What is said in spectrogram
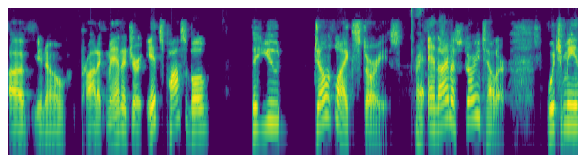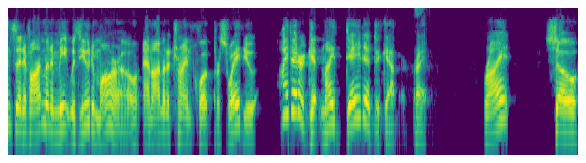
a you know product manager, it's possible that you don't like stories. Right. And I'm a storyteller, which means that if I'm going to meet with you tomorrow and I'm going to try and quote persuade you, I better get my data together. Right right? So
